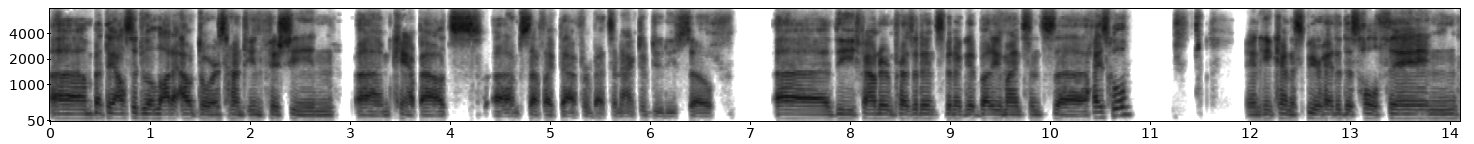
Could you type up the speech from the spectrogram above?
Um, but they also do a lot of outdoors hunting, fishing, um, campouts, um, stuff like that for vets and active duty. So uh, the founder and president's been a good buddy of mine since uh, high school, and he kind of spearheaded this whole thing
